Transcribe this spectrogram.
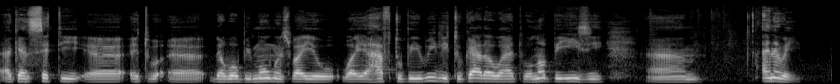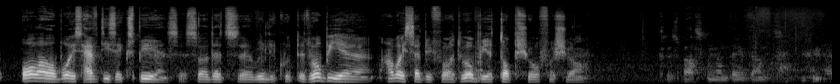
Uh, against City, uh, it uh, there will be moments where you where you have to be really together, where it will not be easy. Um, anyway, all our boys have these experiences, so that's uh, really good. It will be, a, how I said before, it will be a top show for sure. Chris Baskin and Dave on there?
